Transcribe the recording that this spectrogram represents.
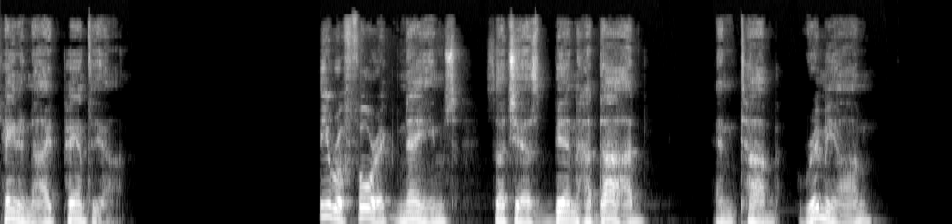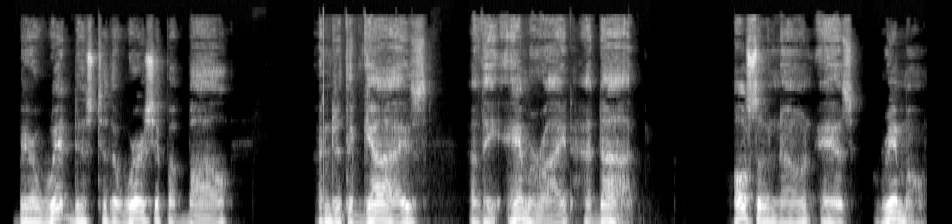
Canaanite pantheon. Theophoric names such as Ben Hadad and Tabrimmon bear witness to the worship of Baal under the guise of the Amorite Hadad, also known as Rimmon.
